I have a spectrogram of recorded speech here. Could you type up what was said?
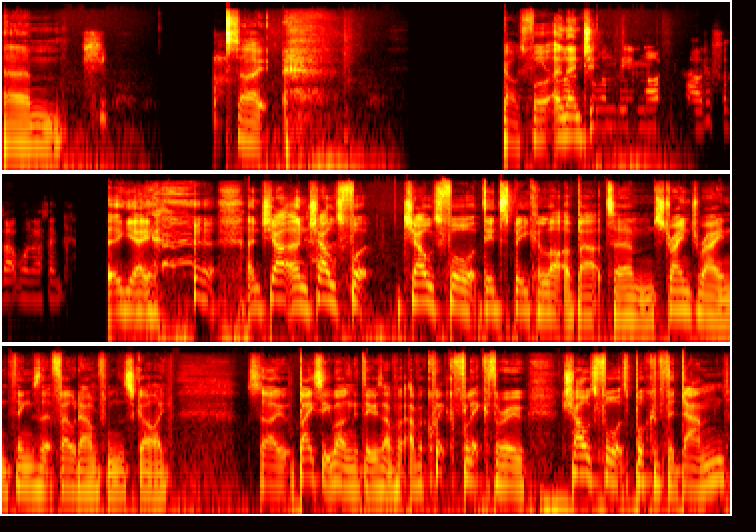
Um, so Charles Fort, and then. Colombian market powder for that one, I think. uh, yeah, yeah. and Cha- and Charles Fort Charles Fort did speak a lot about um, strange rain, things that fell down from the sky. So basically, what I'm going to do is have a, have a quick flick through Charles Fort's Book of the Damned.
